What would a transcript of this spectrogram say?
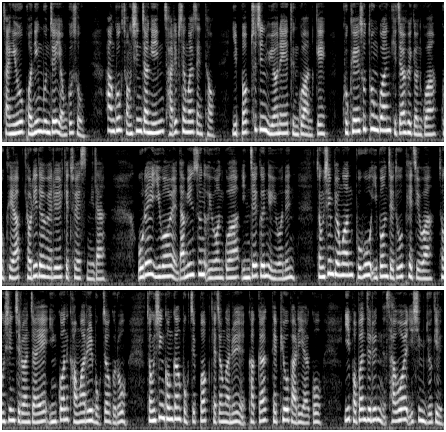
장유 권익문제연구소, 한국정신장애인 자립생활센터, 입법추진위원회 등과 함께 국회 소통관 기자회견과 국회 앞 결의대회를 개최했습니다. 올해 2월 남인순 의원과 인재근 의원은 정신병원 보호 입원 제도 폐지와 정신질환자의 인권 강화를 목적으로 정신건강복지법 개정안을 각각 대표 발의하고 이 법안들은 4월 26일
